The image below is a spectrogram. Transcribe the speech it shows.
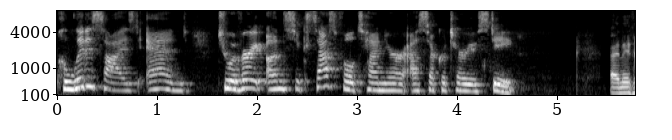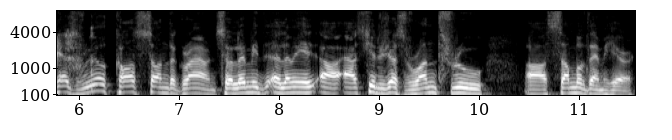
politicized end to a very unsuccessful tenure as Secretary of State. And it has real costs on the ground. So let me uh, let me uh, ask you to just run through uh, some of them here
